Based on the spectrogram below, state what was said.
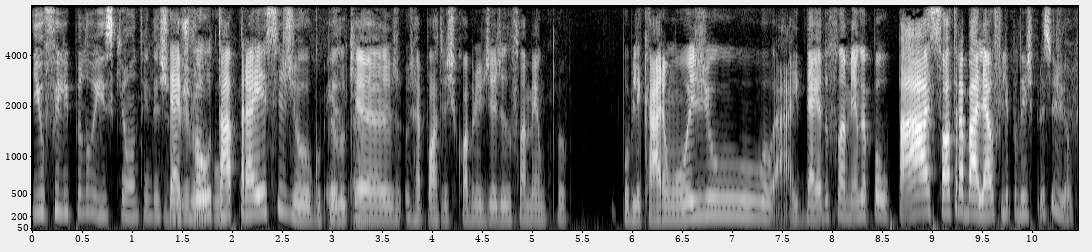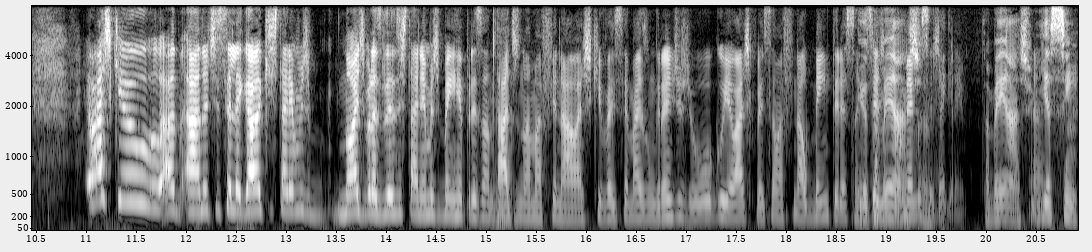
E o Felipe Luiz, que ontem deixou Deve o jogo. voltar pra esse jogo, pelo É. que os repórteres cobrem o dia do Flamengo publicaram hoje, o, a ideia do Flamengo é poupar, só trabalhar o Felipe Luiz para esse jogo. Eu acho que o, a, a, notícia legal é que estaremos, nós brasileiros estaremos bem representados é. numa final. Acho que vai ser mais um grande jogo e eu acho que vai ser uma final bem interessante. Eu seja também Flamengo, acho. seja Grêmio. Também acho. É. E assim,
